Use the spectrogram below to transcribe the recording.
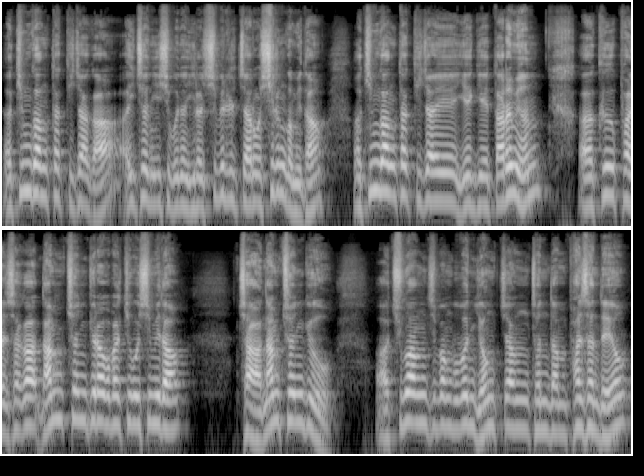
어, 김광탁 기자가 2025년 1월 11일자로 실은 겁니다. 어, 김광탁 기자의 얘기에 따르면 어, 그 판사가 남천규라고 밝히고 있습니다. 자, 남천규 어, 중앙지방법원 영장 전담 판사인데요.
